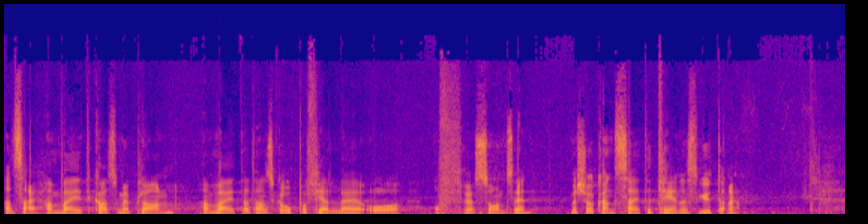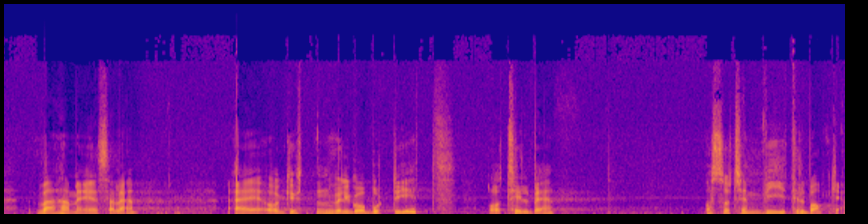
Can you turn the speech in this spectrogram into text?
Han sier han vet hva som er planen. Han vet at han skal opp på fjellet og ofre sønnen sin. Men se hva han sier til tjenesteguttene. Vær her med eselet. Jeg og gutten vil gå bort dit og tilbe. Og så kommer vi tilbake.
